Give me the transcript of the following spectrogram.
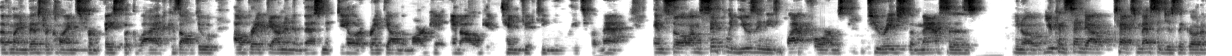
of my investor clients from Facebook Live because I'll do, I'll break down an investment deal or break down the market and I'll get 10, 15 new leads from that. And so I'm simply using these platforms to reach the masses. You know, you can send out text messages that go to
